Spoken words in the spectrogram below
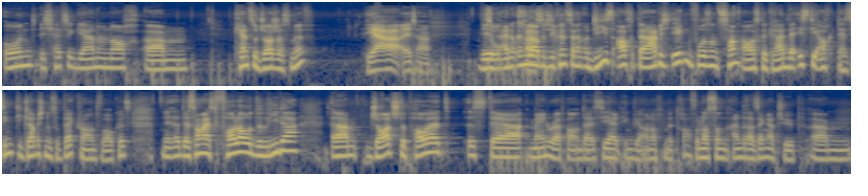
und ich hätte gerne noch, ähm, kennst du Georgia Smith? Ja, Alter. Die, So eine krass. unglaubliche Künstlerin. Und die ist auch, da habe ich irgendwo so einen Song ausgegraben, da ist die auch, da singt die, glaube ich, nur so Background-Vocals. Der der Song heißt Follow the Leader. Ähm, George the Poet ist der Main-Rapper und da ist sie halt irgendwie auch noch mit drauf. Und noch so ein anderer Sängertyp. Ähm,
